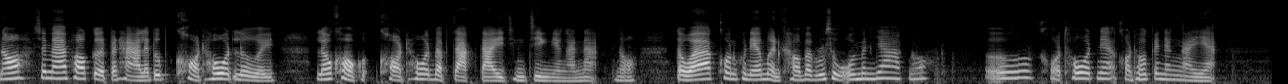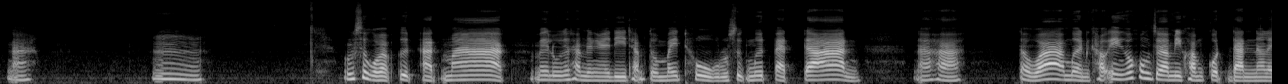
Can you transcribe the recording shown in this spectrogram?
เนาะใช่ไหมพอเกิดปัญหาอะไรปุ๊บขอโทษเลย แล้วขอขอโทษแบบจากใจจริง ๆ อย่างนั้นอะเนาะแต่ว่าคนคนนี้เหมือนเขาแบบรู้สึกว่าโอ้ยมันยากเนาะเออ ขอโทษเนี่ย ขอโทษกันยังไงอะนะ อืม รู้สึกว่าแบบอึดอัดมาก ไม่รู้จะทำยังไงดีทำตัวไม่ถูก รู้สึกมืดแปดด้านนะคะ แต่ว่าเหมือนเขาเองก็คงจะมีความกดดันอะไร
